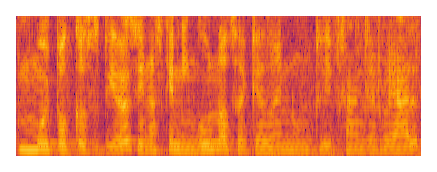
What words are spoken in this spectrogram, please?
muy pocos videos, si no es que ninguno se quedó en un cliffhanger real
